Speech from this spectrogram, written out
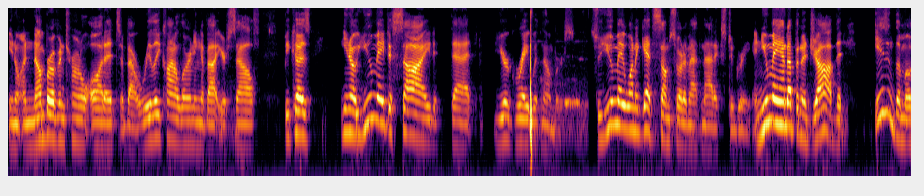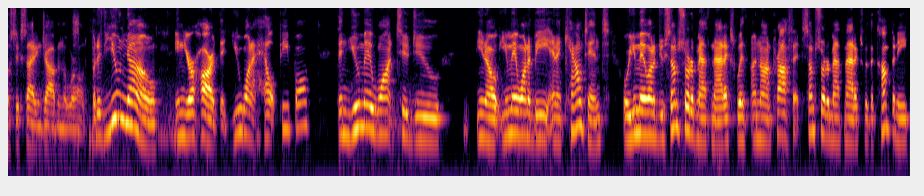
you know, a number of internal audits about really kind of learning about yourself because, you know, you may decide that you're great with numbers, so you may want to get some sort of mathematics degree, and you may end up in a job that isn't the most exciting job in the world. But if you know in your heart that you want to help people then you may want to do you know you may want to be an accountant or you may want to do some sort of mathematics with a nonprofit some sort of mathematics with a company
